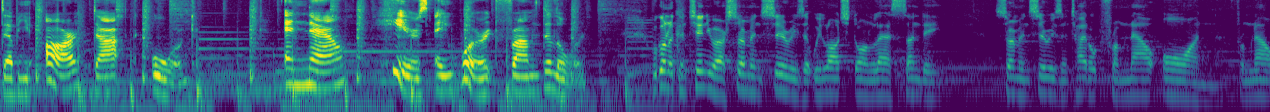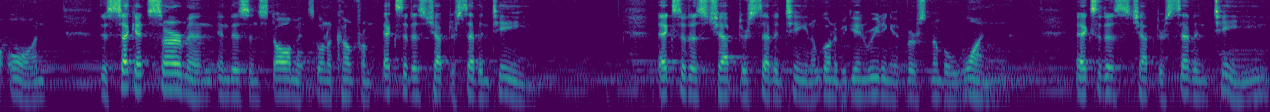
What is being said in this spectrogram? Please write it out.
www.thegrovewr.org. And now, here's a word from the Lord. We're going to continue our sermon series that we launched on last Sunday, sermon series entitled From Now On. From Now On. The second sermon in this installment is going to come from Exodus chapter 17. Exodus chapter 17. I'm going to begin reading at verse number 1. Exodus chapter 17,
